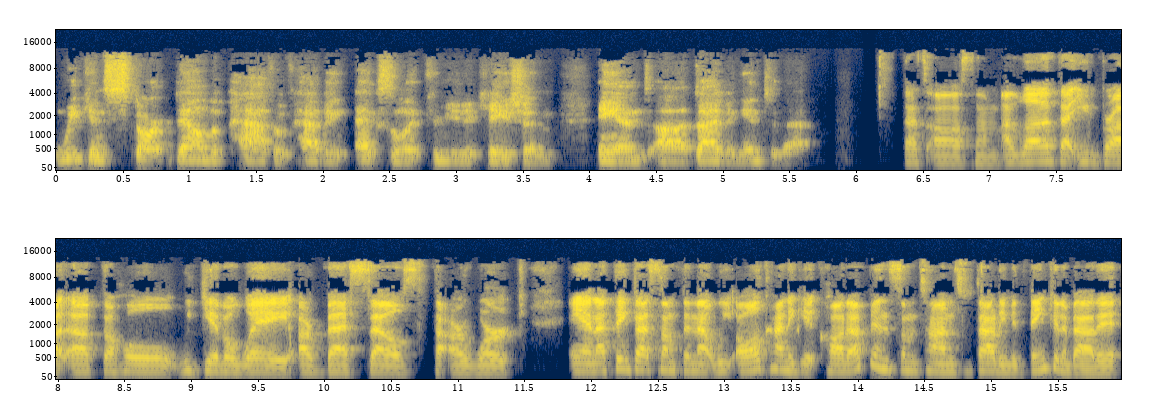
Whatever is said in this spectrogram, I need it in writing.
we can start down the path of having excellent communication and uh, diving into that. That's awesome. I love that you brought up the whole we give away our best selves to our work. And I think that's something that we all kind of get caught up in sometimes without even thinking about it.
